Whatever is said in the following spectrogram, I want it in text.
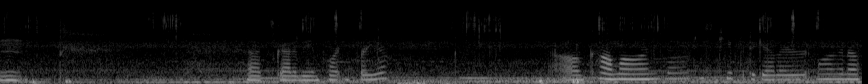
Mm. That's gotta be important for you. Oh, come on. No, just keep it together long enough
